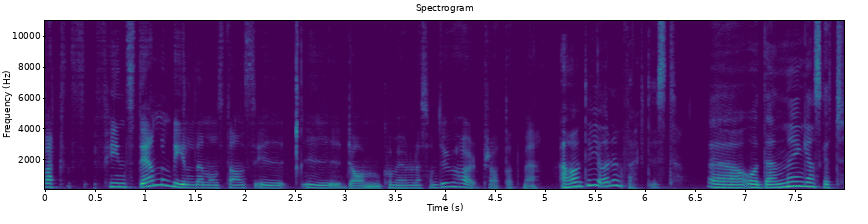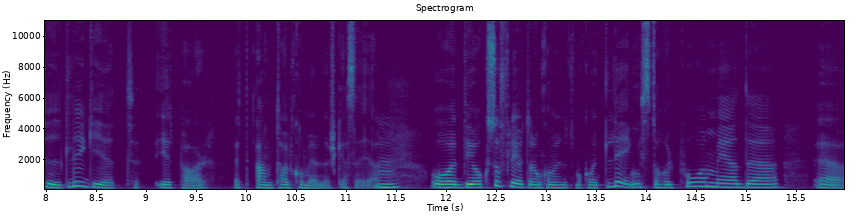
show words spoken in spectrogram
vart finns den bilden någonstans i, i de kommunerna som du har pratat med? Ja, det gör den faktiskt. Uh, och den är ganska tydlig i ett, i ett par, ett antal kommuner ska jag säga. Mm. Och det är också flera av de kommuner som har kommit längst och hållit på med eh,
